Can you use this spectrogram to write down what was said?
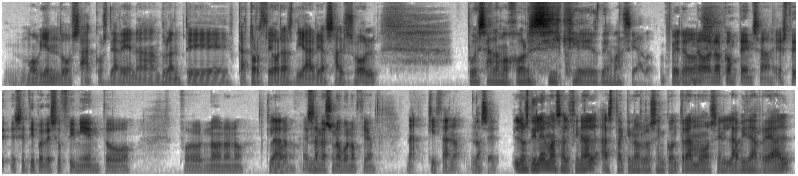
moviendo sacos de arena durante 14 horas diarias al sol, pues a lo mejor sí que es demasiado. Pero... No, no compensa este, ese tipo de sufrimiento. Por... No, no, no. Claro. esa no es una buena opción. Nah, quizá no, no sé. Los dilemas al final, hasta que nos los encontramos en la vida real,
